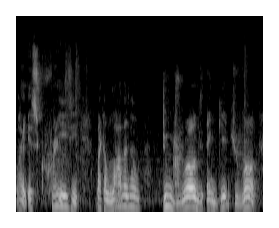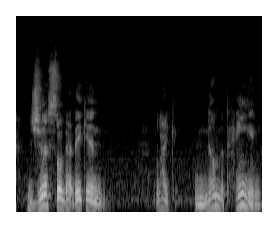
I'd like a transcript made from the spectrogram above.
like it's crazy. Like a lot of them do drugs and get drunk just so that they can like numb the pain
